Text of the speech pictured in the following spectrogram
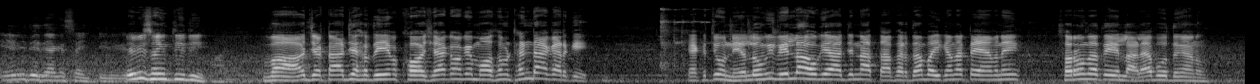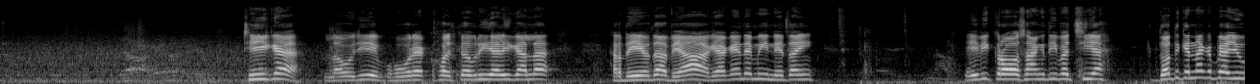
ਇਹ ਵੀ ਦੇ ਦਿਆਂਗੇ 37 ਦੀ। ਇਹ ਵੀ 37 ਦੀ? ਵਾਹ ਜਟਾ ਅੱਜ ਹਰਦੇਵ ਖੁਸ਼ ਹੈ ਕਿਉਂਕਿ ਮੌਸਮ ਠੰਡਾ ਕਰਕੇ। ਇੱਕ ਝੋਨੇ ਵੱਲੋਂ ਵੀ ਵਿਹਲਾ ਹੋ ਗਿਆ, ਅੱਜ ਨਹਾਤਾ ਫਿਰਦਾ, ਬਾਈ ਕਹਿੰਦਾ ਟਾਈਮ ਨੇ ਸਰੋਂ ਦਾ ਤੇਲ ਲਾ ਲਿਆ ਬੋਦੀਆਂ ਨੂੰ। ਠੀਕ ਹੈ, ਲਓ ਜੀ, ਹੋਰ ਇੱਕ ਖੁਸ਼ਖਬਰੀ ਵਾਲੀ ਗੱਲ ਹੈ, ਹਰਦੇਵ ਦਾ ਵਿਆਹ ਆ ਗਿਆ ਕਹਿੰਦੇ ਮਹੀਨੇ ਤਾਈਂ। ਇਹ ਵੀ ਕ੍ਰੋਸ ਦੀ ਵੱਛੀ ਹੈ। ਦੁੱਧ ਕਿੰਨਾ ਕੁ ਪਿਆ ਜੂ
